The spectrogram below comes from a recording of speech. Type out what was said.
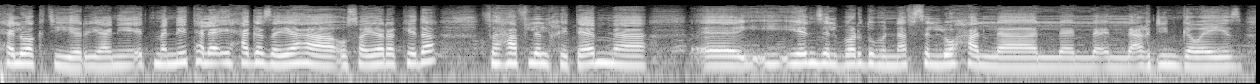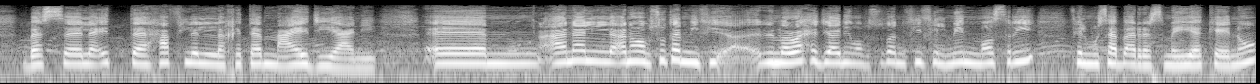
حلوة كتير. يعني اتمنيت ألاقي حاجة زيها قصيرة كده في حفل الختام. آه، آه، ينزل برضو من نفس اللوحة اللي- أخدين جوائز. بس آه، لقيت حفل الختام عادي يعني. أنا أنا مبسوطة ان في نمره واحد يعني مبسوطة إن في فيلمين مصري في المسابقة الرسمية كانوا.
